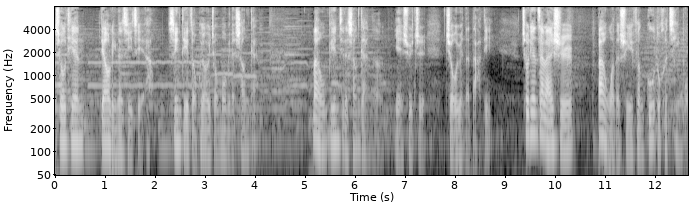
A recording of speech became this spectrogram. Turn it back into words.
秋天凋零的季节啊，心底总会有一种莫名的伤感，漫无边际的伤感呢，延续至久远的大地。秋天再来时，伴我的是一份孤独和寂寞，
